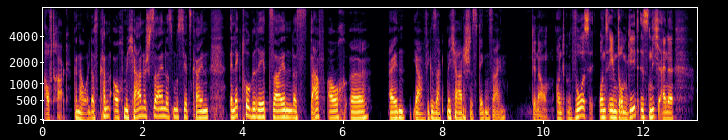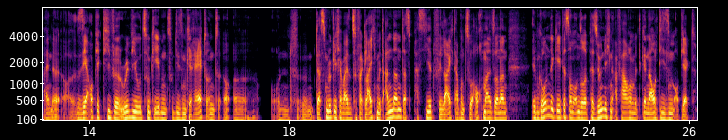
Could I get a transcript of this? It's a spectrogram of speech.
Auftrag. Genau, und das kann auch mechanisch sein, das muss jetzt kein Elektrogerät sein, das darf auch äh, ein, ja, wie gesagt, mechanisches Ding sein. Genau. Und wo es uns eben drum geht, ist nicht eine eine sehr objektive Review zu geben zu diesem Gerät und äh, und äh, das möglicherweise zu vergleichen mit anderen, das passiert vielleicht ab und zu auch mal, sondern im Grunde geht es um unsere persönlichen Erfahrungen mit genau diesem Objekt.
